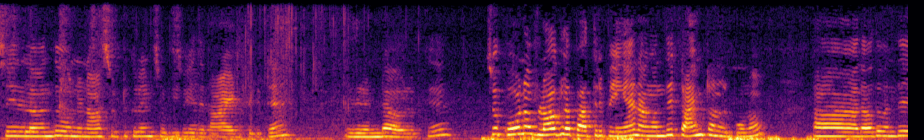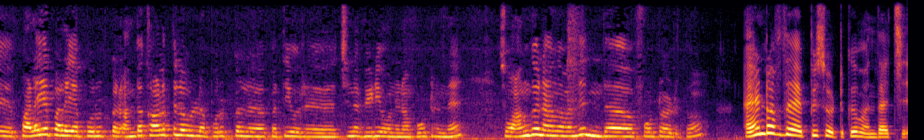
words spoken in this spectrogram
ஸோ இதில் வந்து ஒன்று நான் சுட்டுக்கிறேன்னு சொல்லி இதை நான் எடுத்துக்கிட்டேன். இது ரெண்டு அவளுக்கு. ஸோ போன vlogல பார்த்துருப்பீங்க. நாங்கள் வந்து டைம் டனல் போனோம். அதாவது வந்து பழைய பழைய பொருட்கள் அந்த காலத்தில் உள்ள பொருட்களை பற்றி ஒரு சின்ன வீடியோ ஒன்று நான் போட்டிருந்தேன். ஸோ அங்கே நாங்கள் வந்து இந்த ஃபோட்டோ எடுத்தோம். எண்ட் ஆஃப் த எபிசோட்டுக்கு வந்தாச்சு.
